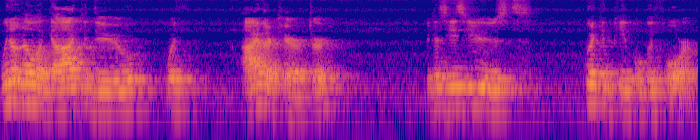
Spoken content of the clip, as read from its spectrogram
We don't know what God could do with either character because he's used wicked people before,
